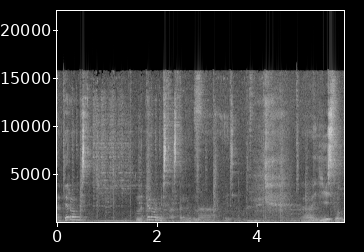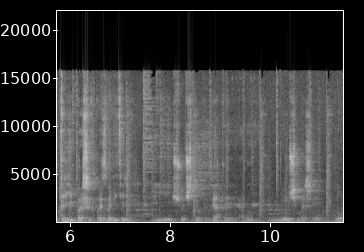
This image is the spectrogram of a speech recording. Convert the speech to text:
на первом месте, на первое место, остальные на эти. Э, есть вот три больших производителя, и еще четвертый, пятый, они не очень большие, но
